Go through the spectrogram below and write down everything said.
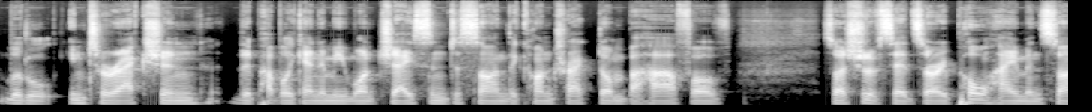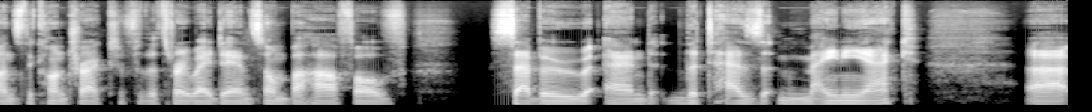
little interaction. The Public Enemy want Jason to sign the contract on behalf of. So I should have said sorry. Paul Heyman signs the contract for the three way dance on behalf of Sabu and the Tasmaniac. Uh,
